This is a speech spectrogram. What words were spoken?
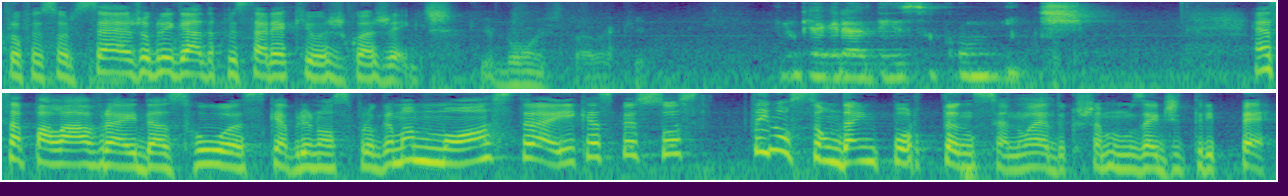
professor Sérgio, obrigada por estar aqui hoje com a gente. Que bom estar aqui. Eu que agradeço o convite. Essa palavra aí das ruas que abriu nosso programa mostra aí que as pessoas têm noção da importância, não é? Do que chamamos aí de tripé,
